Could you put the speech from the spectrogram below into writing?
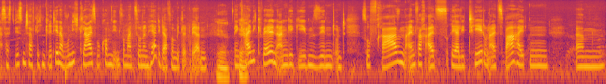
was heißt wissenschaftlichen Kriterien, wo nicht klar ist, wo kommen die Informationen her, die da vermittelt werden. Ja, Wenn ja. keine Quellen angegeben sind und so Phrasen einfach als Realität und als Wahrheiten ähm,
